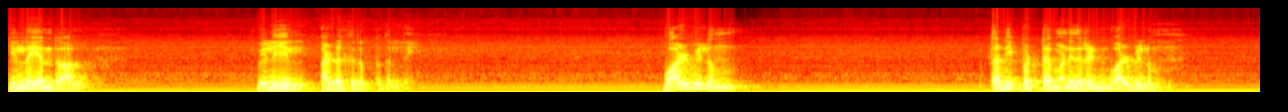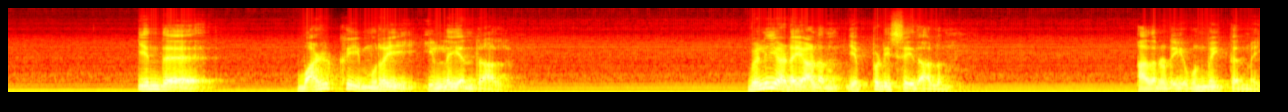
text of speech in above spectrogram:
இல்லை என்றால் வெளியில் அழகு இருப்பதில்லை வாழ்விலும் தனிப்பட்ட மனிதரின் வாழ்விலும் இந்த வாழ்க்கை முறை இல்லை என்றால் வெளி அடையாளம் எப்படி செய்தாலும் அதனுடைய உண்மைத்தன்மை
